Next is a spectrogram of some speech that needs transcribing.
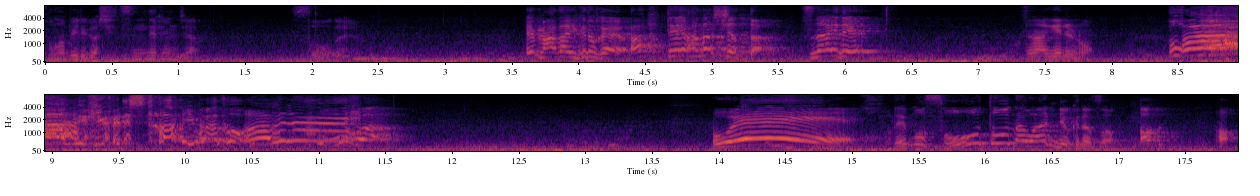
このビルが沈んでるんじゃそうだよ。えまだ行くのかよ。あ手離しちゃった。繋いで。つなげるの？おああびっくりした。今の。危ない！おえこれも相当な腕力だぞ。ああ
